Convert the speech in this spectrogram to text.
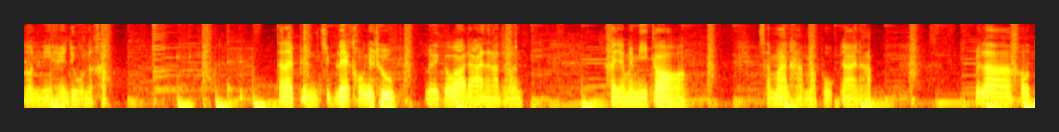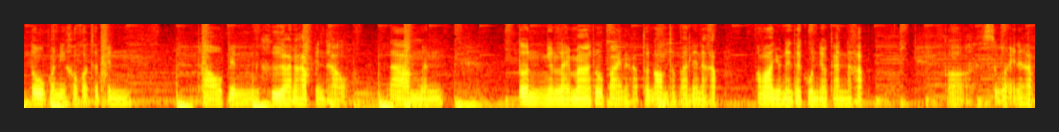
ต้นนี้ให้ดูนะครับจะได้เป็นคลิปแรกของ YouTube เลยก็ว่าได้นะครับทุกคน ใครยังไม่มีก็สามารถหามาปลูกได้นะครับ เวลาเขาโตกว่านี้เขาก็จะเป็นเถาเป็นเครือนะครับ เป็นเถาลามเหมือนต้นเงินไหลมาทั่วไปนะครับ ต้นอ้อมทั่วไปเลยนะครับ เพราะว่าอยู่ในตระกูลเดียวกันนะครับ ก็สวยนะครับ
